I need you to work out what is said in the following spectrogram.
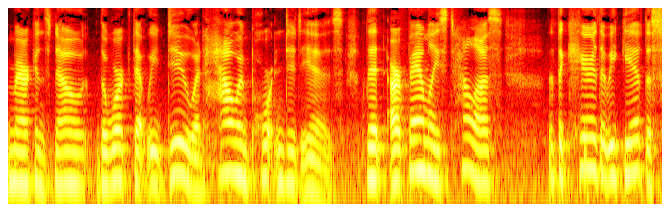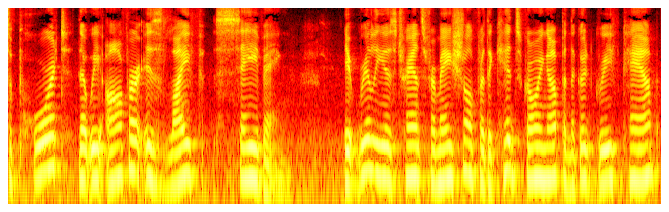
Americans know the work that we do and how important it is. That our families tell us that the care that we give, the support that we offer is life saving. It really is transformational for the kids growing up in the Good Grief Camp.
